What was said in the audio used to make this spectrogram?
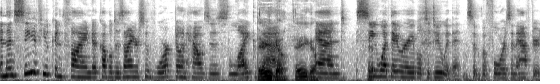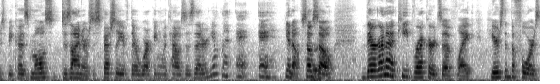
and then see if you can find a couple designers who've worked on houses like there that. you go there you go And see what they were able to do with it, and some befores and afters. Because most designers, especially if they're working with houses that are, you know, eh, eh, you know, so-so, they're gonna keep records of like, here's the befores,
